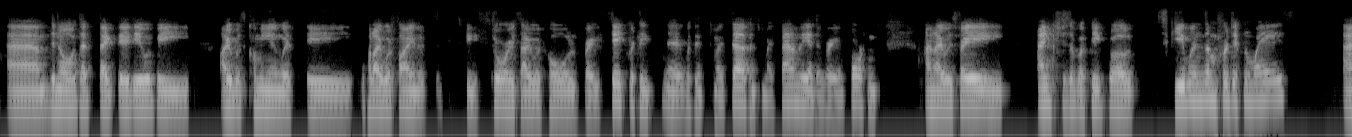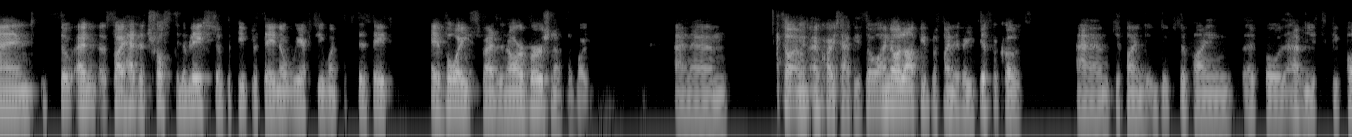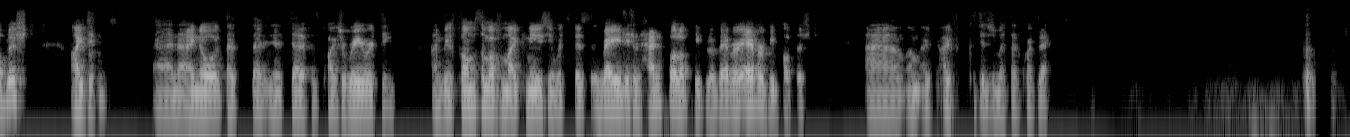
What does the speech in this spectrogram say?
Um, you know that like the idea would be I was coming in with a what I would find to be stories I would hold very sacredly uh, within to myself and to my family, and they're very important. And I was very anxious about people skewing them for different ways. And so and so I had the trust in the relationship of the people saying, no, we actually want to facilitate a voice rather than our version of the voice. And um, so I'm, I'm quite happy. So I know a lot of people find it very difficult um, to find to find I suppose avenues to be published. I didn't, and I know that that in itself is quite a rarity. And from some of my community, which there's a very little handful of people who've ever ever been published, um, I, I consider myself quite blessed.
